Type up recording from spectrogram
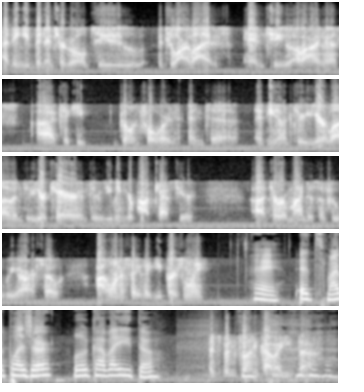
I think you've been integral to to our lives and to allowing us uh, to keep going forward and to and, you know through your love and through your care and through even your podcast here uh, to remind us of who we are. So I want to say thank you personally. Hey, it's my pleasure. Little caballito. It's been fun, Caballita.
